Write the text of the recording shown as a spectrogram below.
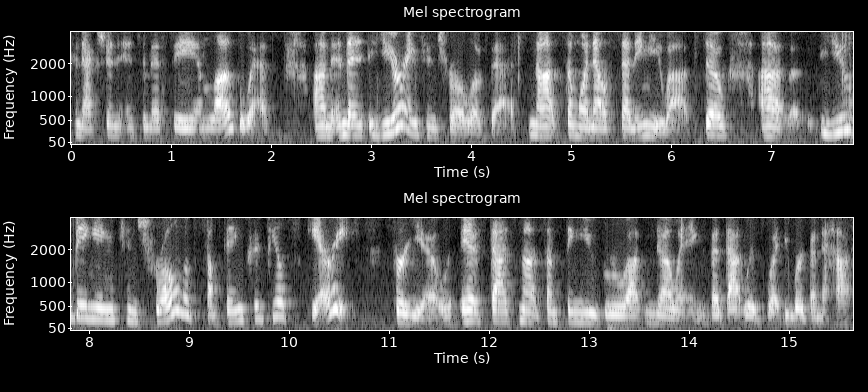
connection, intimacy, and love with. Um, and then you're in control of this, not someone else setting you up. So, uh, you being in control of something could feel scary for you if that's not something you grew up knowing that that was what you were going to have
